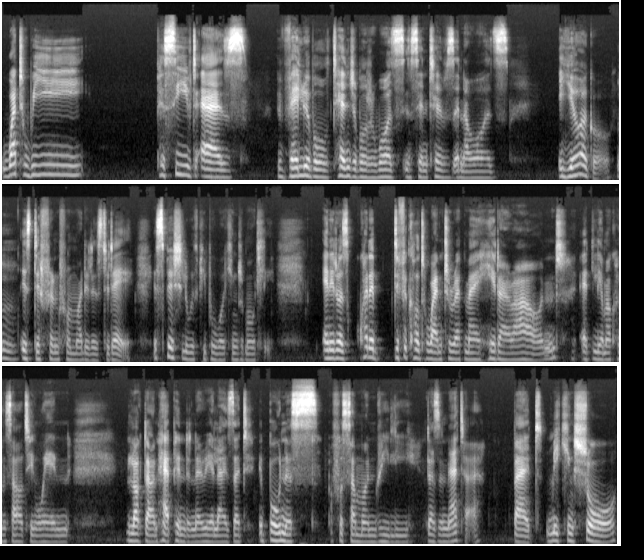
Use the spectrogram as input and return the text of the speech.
What we perceived as valuable, tangible rewards, incentives, and awards a year ago Mm. is different from what it is today, especially with people working remotely. And it was quite a difficult one to wrap my head around at Liama Consulting when lockdown happened and I realized that a bonus for someone really doesn't matter, but making sure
